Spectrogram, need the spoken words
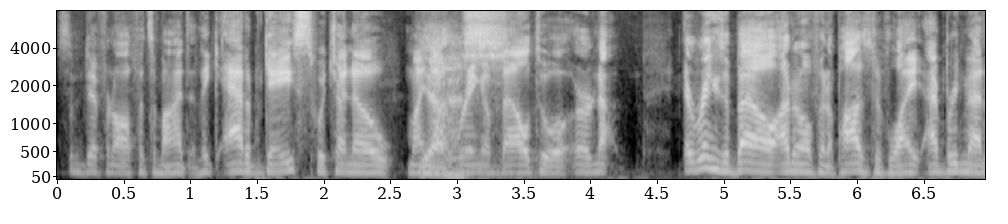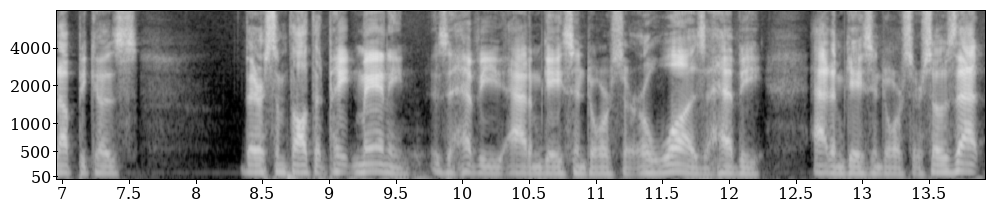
some different offensive minds. I think Adam Gase, which I know might not ring a bell to a, or not. It rings a bell. I don't know if in a positive light. I bring that up because there's some thought that Peyton Manning is a heavy Adam Gase endorser or was a heavy Adam Gase endorser. So is that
